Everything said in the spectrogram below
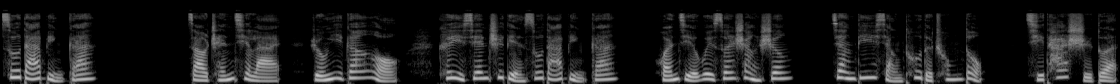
苏打饼干，早晨起来。容易干呕，可以先吃点苏打饼干，缓解胃酸上升，降低想吐的冲动。其他时段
